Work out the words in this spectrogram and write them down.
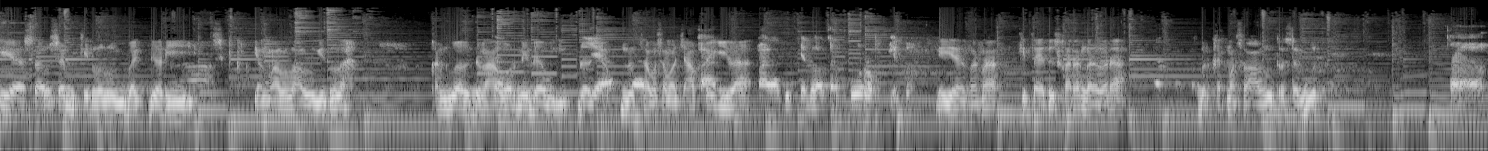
ya seharusnya bikin lu lebih baik dari yang lalu-lalu gitulah kan gua udah ngawur nih udah udah, udah sama-sama capek gila. Malah bikin lo terpuruk gitu. Iya karena kita itu sekarang gara-gara berkat masa lalu tersebut. Nah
